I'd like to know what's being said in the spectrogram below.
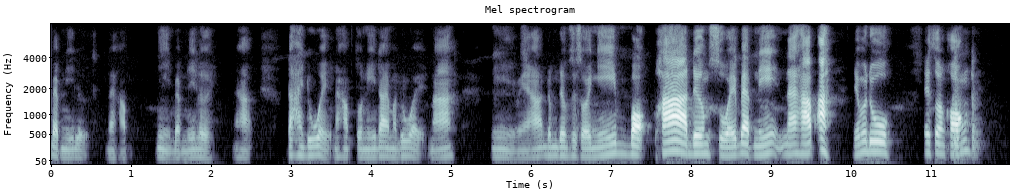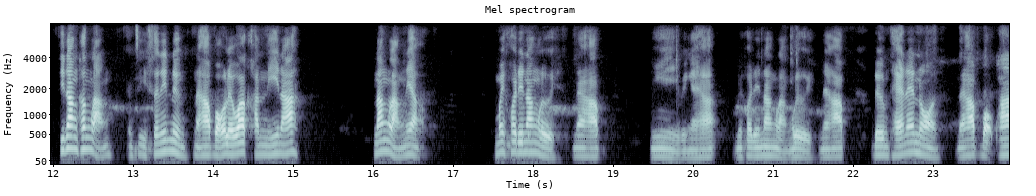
แบบนี้เลยนะครับนี่แบบนี้เลยนะฮะได้ด้วยนะครับตัวนี้ได้มาด้วยนะนี่เป็นไงฮะเดิมๆสวยๆอย่างนี้เบาะผ้าเดิมสวยแบบนี้นะครับอะเดี๋ยวมาดูในส่วนของที่นั่งข้างหลังอีกสักนิดหนึ่งนะครับ บอกเลยว่าคันนี้นะ นั่งหลังเนี่ย ไม่ค่อยได้นั่งเลยนะครับ นี่เป็นไงฮะไม่ค่อยได้นั่งหลังเลยนะครับ เดิมแท้แน่นอน นะครับเบาะผ้า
